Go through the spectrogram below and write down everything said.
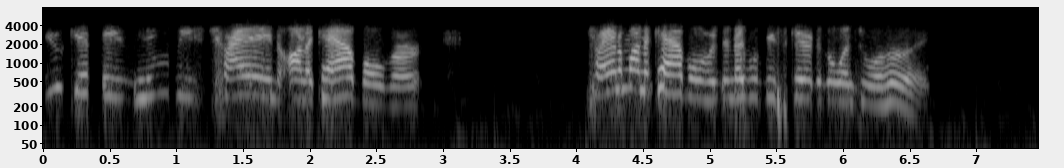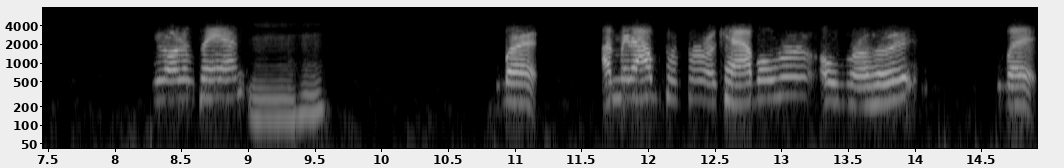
you get these newbies trained on a cab over, train them on a cab over, then they would be scared to go into a hood. You know what I'm saying? Mm-hmm. But I mean, I prefer a cab over over a hood, but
